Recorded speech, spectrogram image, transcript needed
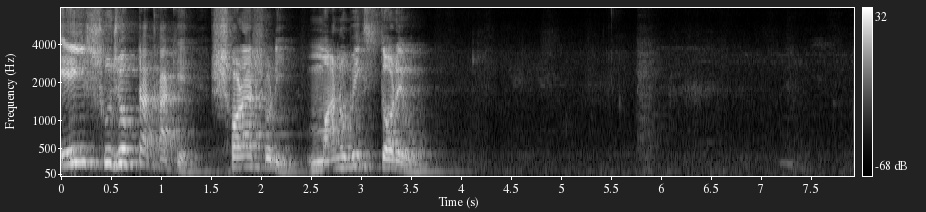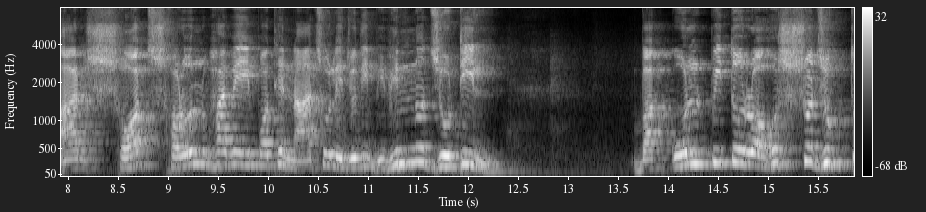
এই সুযোগটা থাকে সরাসরি মানবিক স্তরেও। আর সৎ সরলভাবে এই পথে না চলে যদি বিভিন্ন জটিল বা কল্পিত রহস্যযুক্ত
